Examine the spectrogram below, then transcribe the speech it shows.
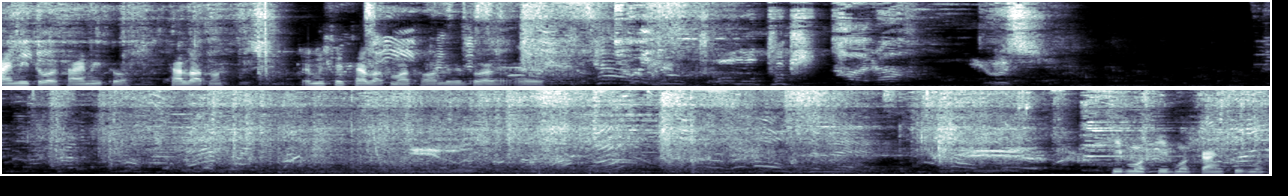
ายมีตัวซ้ายมีตัวชาร์ลอตมั้งไม่ใช่ชาร์ลอตมาทอนหรือตัวอะไรเออคิดหมดคิดหมดการคิดหมด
